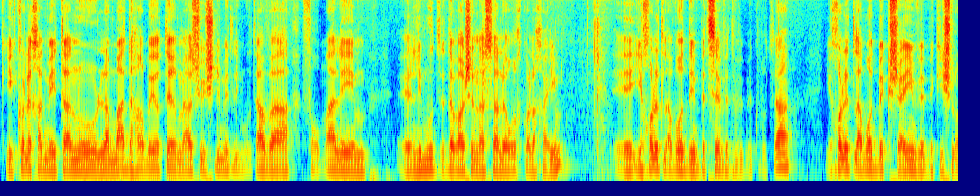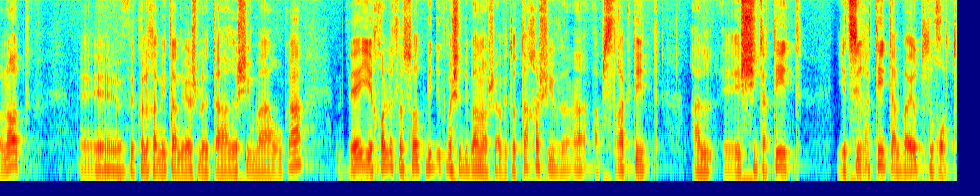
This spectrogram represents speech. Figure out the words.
כי כל אחד מאיתנו למד הרבה יותר מאז שהוא השלים את לימודיו הפורמליים, אה, לימוד זה דבר שנעשה לאורך כל החיים, אה, יכולת לעבוד עם בצוות ובקבוצה, יכולת לעמוד בקשיים ובכישלונות, אה, וכל אחד מאיתנו יש לו את הרשימה הארוכה, ויכולת לעשות בדיוק מה שדיברנו עכשיו, את אותה חשיבה אבסטרקטית, על שיטתית, יצירתית, על בעיות פתוחות.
